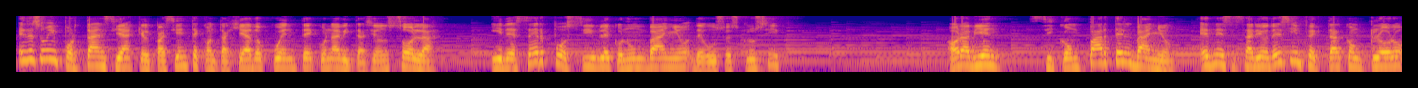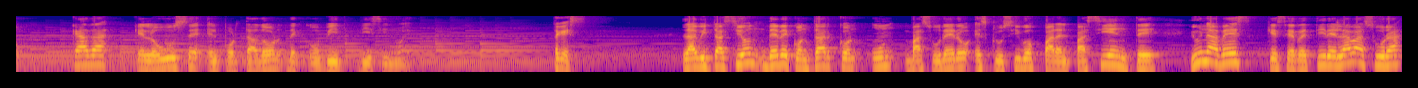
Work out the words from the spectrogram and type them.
Es de suma importancia que el paciente contagiado cuente con una habitación sola y de ser posible con un baño de uso exclusivo. Ahora bien, si comparte el baño, es necesario desinfectar con cloro cada que lo use el portador de COVID-19. 3. La habitación debe contar con un basurero exclusivo para el paciente y una vez que se retire la basura,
